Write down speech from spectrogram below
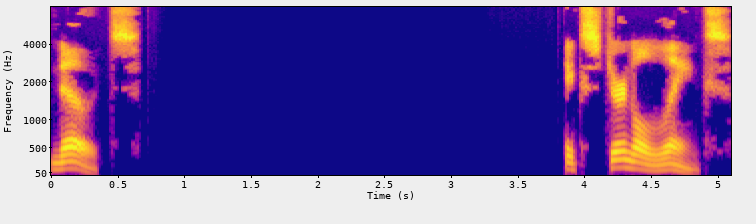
Notes. External links.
